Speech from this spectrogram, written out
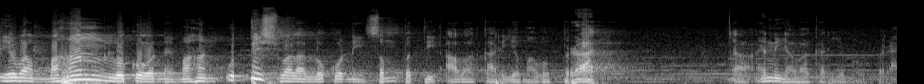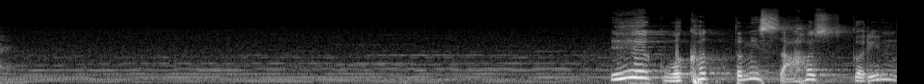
એવા મહાન લોકો અને મહાન ઉદ્દેશવાળા લોકોની સંપત્તિ આવા કાર્યમાં વપરાય. આ એની આવા કાર્યમાં વપરાય. એક વખત તમે સાહસ કરીને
